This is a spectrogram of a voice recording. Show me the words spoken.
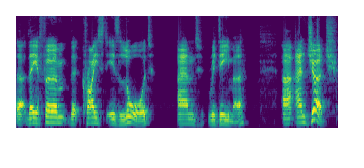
Uh, they affirm that Christ is Lord and Redeemer uh, and Judge.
